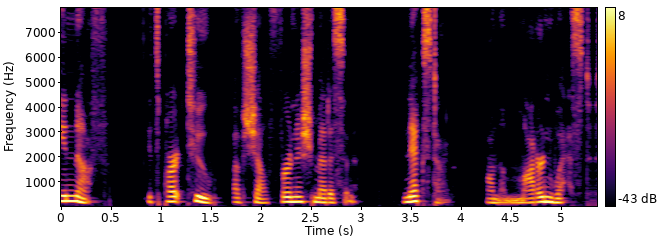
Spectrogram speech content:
Enough. It's part two of Shall Furnish Medicine. Next time on the Modern West.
